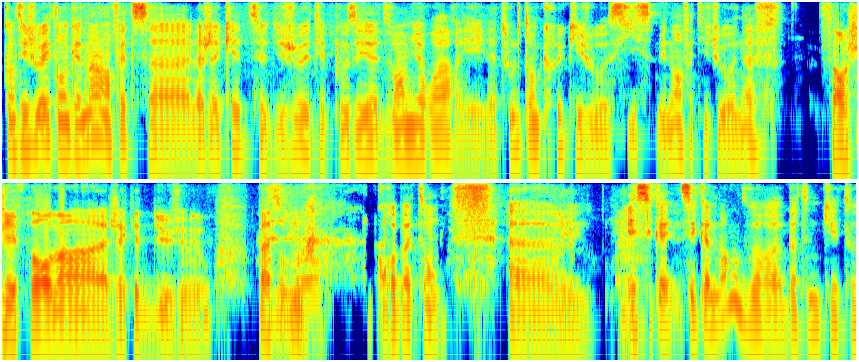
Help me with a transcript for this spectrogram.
quand il jouait étant gamin, en fait, sa- la jaquette du jeu était posée devant un miroir et il a tout le temps cru qu'il jouait au 6, mais non, en fait, il joue au 9. C'est en chiffre romain, la jaquette du jeu, mais bon, passons. Croix bâton. Euh, et c'est quand, même- c'est quand même marrant de voir euh, Button Kaitos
